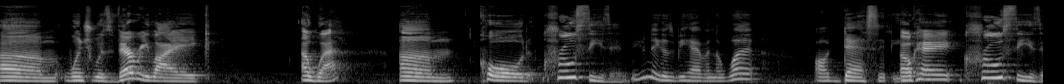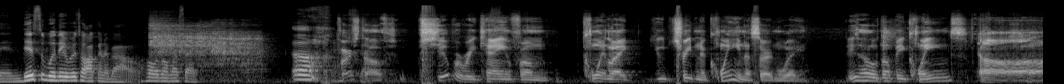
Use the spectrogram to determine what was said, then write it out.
um, which was very like a what, um, called Cruise Season. You niggas be having the what? Audacity. Okay, cruise season. This is what they were talking about. Hold on one second. First off, chivalry came from queen, like you treating a queen a certain way. These hoes don't be queens. Uh,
